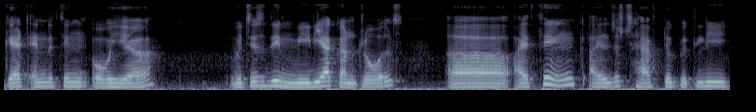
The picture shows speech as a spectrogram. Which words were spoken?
get anything over here which is the media controls uh, I think I'll just have to quickly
